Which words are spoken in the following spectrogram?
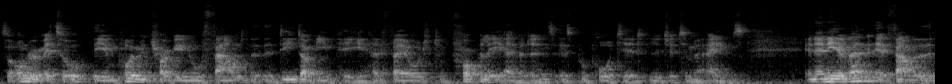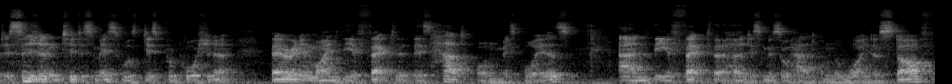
So, on remittal, the Employment Tribunal found that the DWP had failed to properly evidence its purported legitimate aims. In any event, it found that the decision to dismiss was disproportionate, bearing in mind the effect that this had on Miss Boyers and the effect that her dismissal had on the wider staff,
